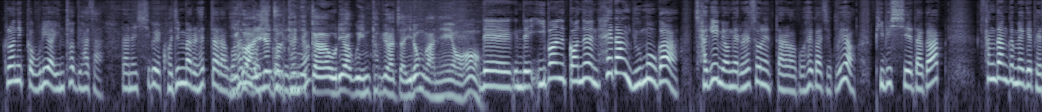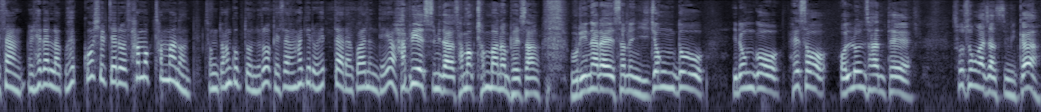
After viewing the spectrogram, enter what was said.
그러니까 우리와 인터뷰하자라는 식의 거짓말을 했다라고 하는 것이거든요. 이거 알려줄 테니까 우리하고 인터뷰하자 이런 거 아니에요. 네, 근데 이번 건은 해당 유모가 자기 명예를 훼손했다라고 해가지고요. BBC에다가 상당 금액의 배상을 해달라고 했고 실제로 3억 1천만 원 정도 한국 돈으로 배상하기로 했다라고 하는데요. 합의했습니다. 3억 1천만 원 배상. 우리나라에서는 이 정도 이런 거 해서 언론사한테 소송하지 않습니까?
